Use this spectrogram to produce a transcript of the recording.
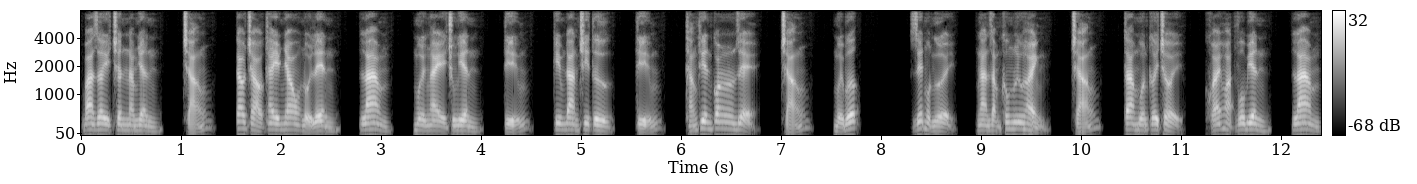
ba dây chân nam nhân, trắng, cao trào thay nhau nổi lên, lam, mười ngày trung yên, tím, kim đan chi tư, tím, thắng thiên con rể, trắng, mười bước. Giết một người, ngàn dặm không lưu hành, trắng, ta muốn cưới trời, khoái hoạt vô biên, lam,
